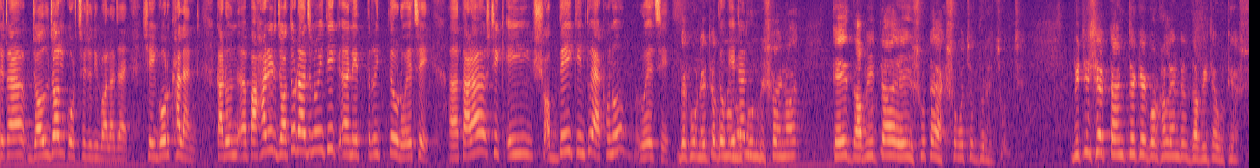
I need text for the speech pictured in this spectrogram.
যেটা জলজল করছে যদি বলা যায়, সেই গোর্খাল্যান্ড। কারণ পাহাড়ের যত রাজনৈতিক নেতৃত্ব রয়েছে তারা ঠিক এই শব্দেই কিন্তু এখনও রয়েছে। দেখুন এটা তো কোনো নতুন বিষয় নয়। এই দাবিটা এই ইস্যুটা একশো বছর ধরে চলছে। ব্রিটিশের টাইম থেকে গোর্খাল্যান্ডের দাবিটা উঠে আসে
